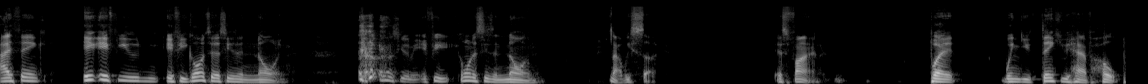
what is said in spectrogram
I think if you if you go into the season knowing, excuse me, if you go into the season knowing, no, we suck. It's fine, but when you think you have hope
